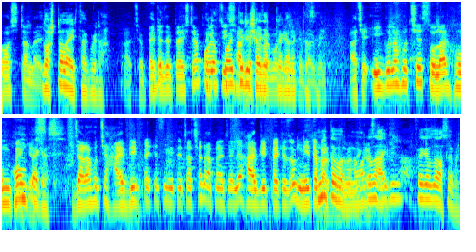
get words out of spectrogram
দশটা লাইট দশটা লাইট থাকবে এটা। আচ্ছা প্যাকেজের প্রাইসটা পঁয়ত্রিশ হাজার টাকা রাখতে পারবেন। আচ্ছা এইগুলা হচ্ছে সোলার হোম হোম প্যাকেজ যারা হচ্ছে হাইব্রিড প্যাকেজ নিতে চাচ্ছেন আপনারা চাইলে হাইব্রিড প্যাকেজও নিতে পারবেন নিতে পারবেন। আমার কাছে হাইব্রিড প্যাকেজও আছে ভাই।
